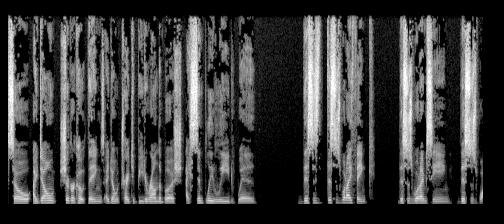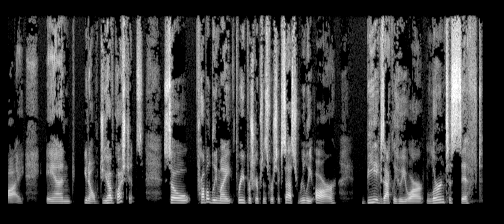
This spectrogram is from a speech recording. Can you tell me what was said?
So I don't sugarcoat things. I don't try to beat around the bush. I simply lead with this is this is what I think. This is what I'm seeing. This is why. And you know, do you have questions? So probably my three prescriptions for success really are be exactly who you are, learn to sift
